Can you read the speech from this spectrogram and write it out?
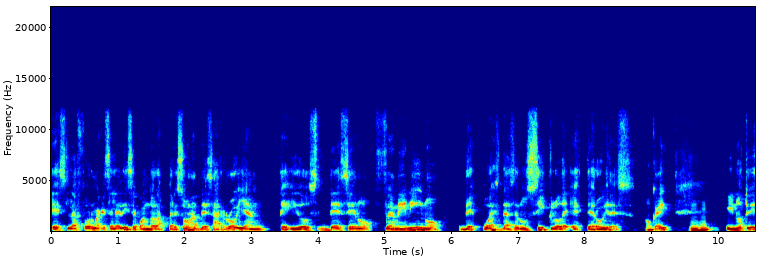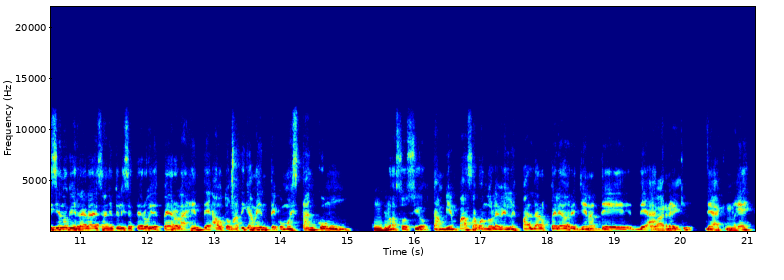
es la forma que se le dice cuando las personas desarrollan tejidos de seno femenino después de hacer un ciclo de esteroides. ¿Ok? Y no estoy diciendo que Israel Adesanya utilice esteroides, pero la gente automáticamente, como es tan común, lo asoció. También pasa cuando le ven la espalda a los peleadores llenas de, de, acné, de acné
